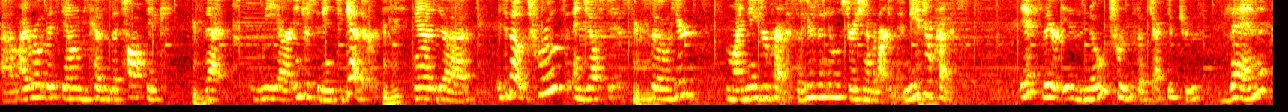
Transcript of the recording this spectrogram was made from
Um, I wrote this down because of the topic mm-hmm. that we are interested in together. Mm-hmm. And uh, it's about truth and justice. Mm-hmm. So here's my major premise. So here's an illustration of an argument. Major premise. If there is no truth, objective truth, then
